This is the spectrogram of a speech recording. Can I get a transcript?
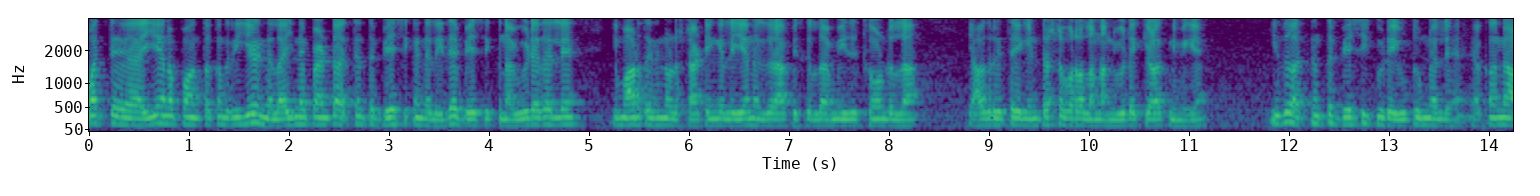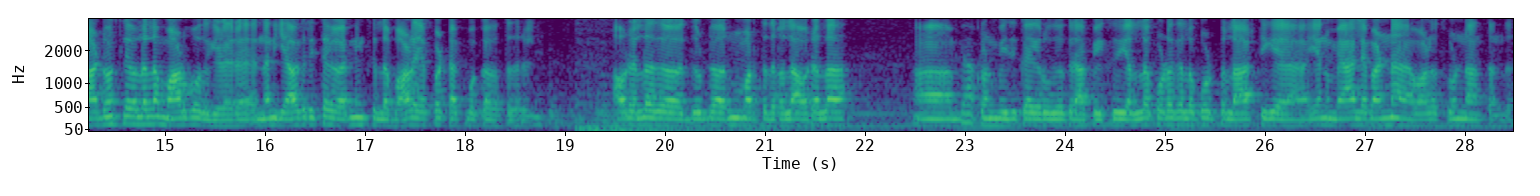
ಮತ್ತೆ ಏನಪ್ಪ ಅಂತಕ್ಕಂದ್ರೆ ಈಗ ಹೇಳಿದ್ನಲ್ಲ, ಐದನೇ ಪ್ಯಾಂಟ್ ಅತ್ಯಂತ ಬೇಸಿಕ್ ಇದೆ ಇದೇ. ಬೇಸಿಕ್ ನಾವು ವೀಡಿಯೋದಲ್ಲಿ ಈ ಮಾಡ್ತಾಯಿದ್ದೀನಿ ನೋಡಿ ಸ್ಟಾರ್ಟಿಂಗಲ್ಲಿ ಏನು ಗ್ರಾಫಿಕ್ಸ್ ಇಲ್ಲ ಮ್ಯೂಸಿಕ್ ಸೌಂಡ್ ಇಲ್ಲ, ಯಾವುದೇ ರೀತಿ ಈಗ ಇಂಟ್ರೆಸ್ಟ್ ಬರೋಲ್ಲ ನಾನು ವೀಡಿಯೋ ಕೇಳೋಕೆ ನಿಮಗೆ. ಇದು ಅತ್ಯಂತ ಬೇಸಿಕ್ ವೀಡಿಯೋ ಯೂಟ್ಯೂಬ್ನಲ್ಲಿ ಯಾಕಂದರೆ ಅಡ್ವಾನ್ಸ್ ಲೆವೆಲೆಲ್ಲ ಮಾಡ್ಬೋದು ಗೆಳೆಯರೆ. ನನಗೆ ಯಾವುದೇ ರೀತಿಯಾಗಿ ಅರ್ನಿಂಗ್ಸ್ ಇಲ್ಲ, ಭಾಳ ಎಫರ್ಟ್ ಹಾಕ್ಬೇಕಾಗುತ್ತೆ ಅದರಲ್ಲಿ. ಅವರೆಲ್ಲ ದುಡ್ಡು ಅರ್ನ್ ಮಾಡ್ತಿದಾರಲ್ಲ, ಅವರೆಲ್ಲ ಬ್ಯಾಕ್ಗ್ರೌಂಡ್ ಮ್ಯೂಸಿಕ್ ಆಗಿರ್ಬೋದು ಗ್ರಾಫಿಕ್ಸು ಎಲ್ಲ ಕೊಡೋದೆಲ್ಲ ಕೊಟ್ಟು ಲಾಸ್ಟಿಗೆ ಏನು ಮ್ಯಾಲೆ ಬಣ್ಣ ಭಾಳ ಸುಣ್ಣ ಅಂತಂದು.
